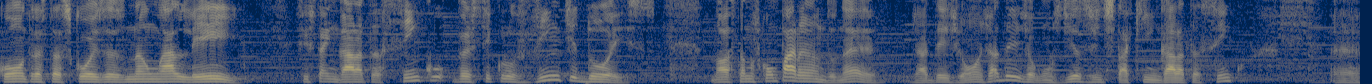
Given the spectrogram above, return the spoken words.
Contra estas coisas não há lei. Isso está em Gálatas 5, versículo 22. Nós estamos comparando, né? Já desde ontem, já desde alguns dias, a gente está aqui em Gálatas 5, é,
